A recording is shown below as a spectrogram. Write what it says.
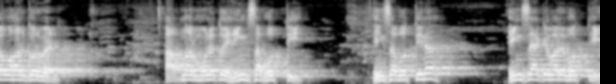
ব্যবহার করবেন। আপনার মনে তো হিংসা ভর্তি। হিংসা ভর্তি না? হিংসা একেবারে ভর্তি।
